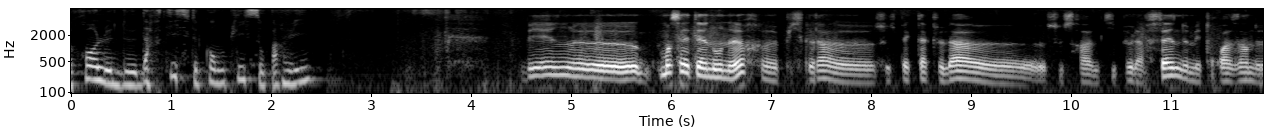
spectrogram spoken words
rôle d'artiste complice au Parvis? Bien, euh, moi ça a été un honneur euh, puisque là, euh, ce spectacle-là, ce sera un petit peu la fin de mes trois ans de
